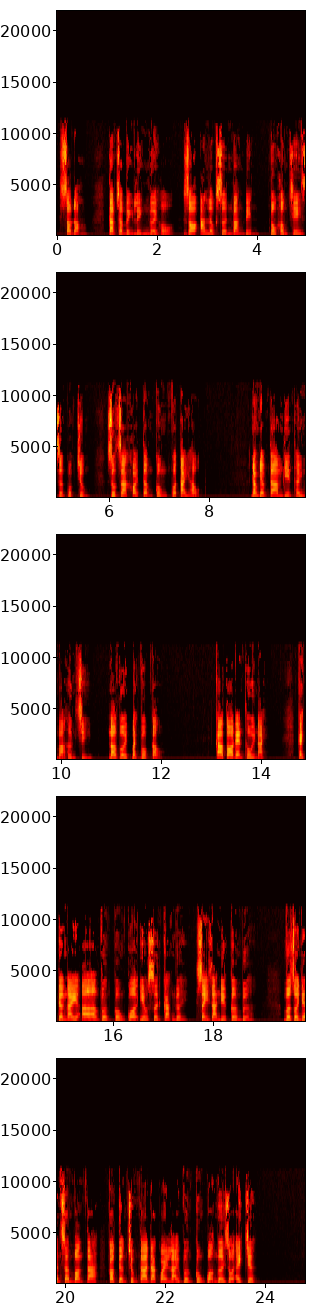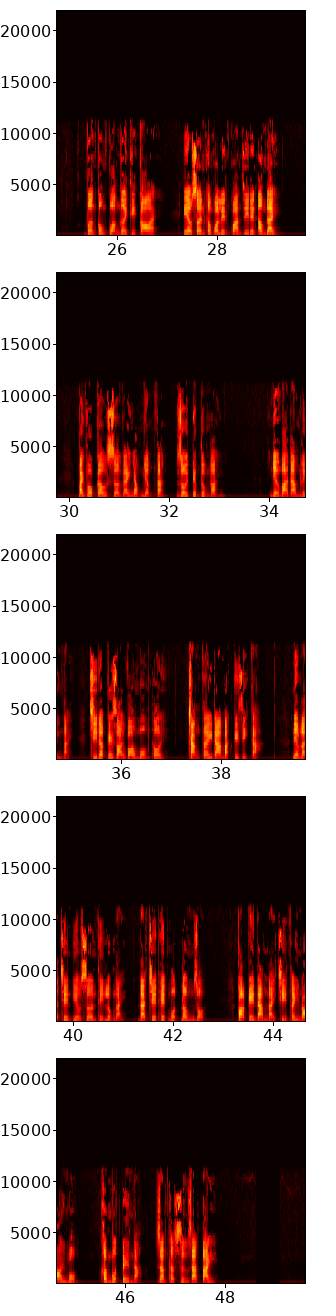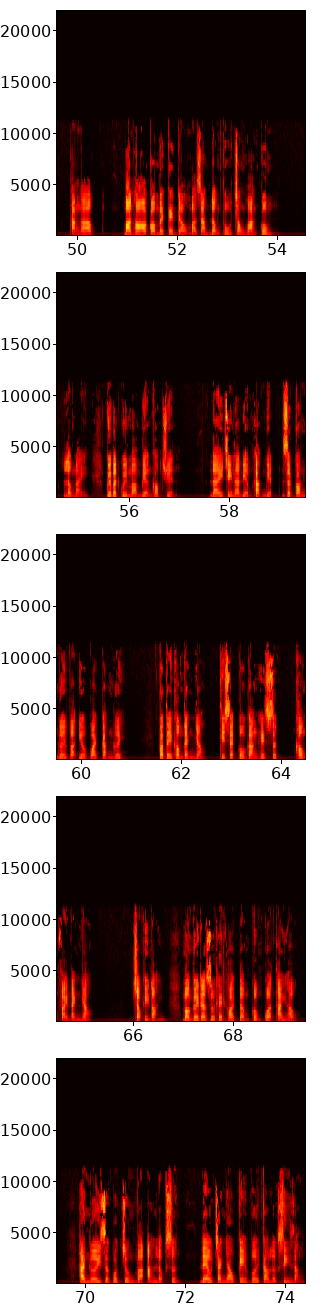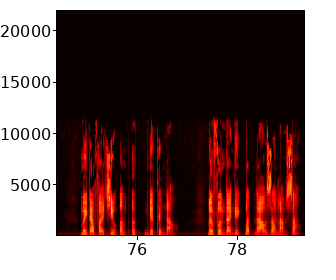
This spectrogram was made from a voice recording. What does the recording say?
Sau đó Tam trăm binh lính người Hồ Do An Lộc Sơn mang đến, Cùng khống chế Dương Quốc Trung, Rút ra khỏi tầm cung của Thái Hậu. Ngọc Nhậm Tam điền thấy mà hứng chí, Nói với Bách Vô Cầu, Cao to đen thui này, Cảnh tượng này ở vương cung của yêu sơn các ngươi Xảy ra như cơm bữa. Vừa rồi nhân sâm bọn ta Còn tưởng chúng ta đã quay lại vương cung của ngươi rồi ấy chứ? Vương cung của ngươi thì có ấy. Yêu sơn không có liên quan gì đến ông đây. Bách vô cầu sợ gái nhóc nhậm tam, Rồi tiếp tục nói. Nhưng bà đám lính này, Chỉ là cái giỏi võ mồm thôi, Chẳng thấy đã mắt cái gì cả. Nếu là trên yêu sơn thì lúc này Đã chết hết một đống rồi. Còn cái đám này chỉ thấy nói mồm, Không một tên nào Dám thật sự ra tay. Thằng ốc, Bọn họ có mấy cái đầu mà dám động thủ trong hoàng cung. Lâu này, Quy bất quy mở miệng góp chuyện. Đây chính là điểm khác biệt Giữa con người và yêu quái các người Có thể không đánh nhau Thì sẽ cố gắng hết sức, Không phải đánh nhau. Trong khi nói, Mọi người đã rút hết khỏi tầm cung của Thái Hậu. Hai người dân Quốc Trung và An Lộc Sơn Đều tranh nhau kể với cao lực sĩ rằng Mình đã phải chịu ấm ức như thế nào. Được phương đại nghịch bất đạo ra làm sao?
